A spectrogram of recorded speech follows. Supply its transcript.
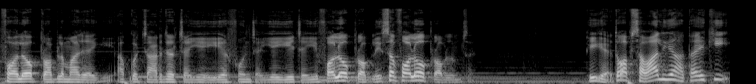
फॉलो अप प्रॉब्लम आ जाएगी। आपको चार्जर चाहिए ईयरफोन चाहिए, ये चाहिए फॉलो अप प्रॉब्लम सब फॉलो अप प्रॉब्लम्स है। ठीक है? तो अब सवाल यह आता है कि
